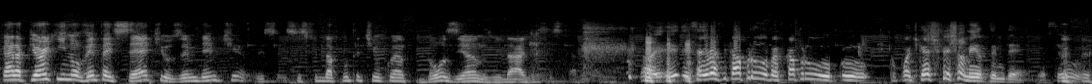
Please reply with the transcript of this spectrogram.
Cara, pior que em 97, os MDM tinham. Esses, esses filhos da puta tinham quanto? 12 anos de idade, esses caras. Não, esse aí vai ficar pro, vai ficar pro, pro, pro podcast fechamento do MDM. Vai ser o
